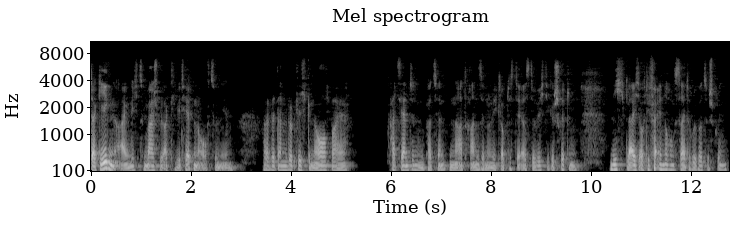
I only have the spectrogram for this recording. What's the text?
dagegen eigentlich, zum Beispiel Aktivitäten aufzunehmen? Weil wir dann wirklich genau bei Patientinnen und Patienten nah dran sind. Und ich glaube, das ist der erste wichtige Schritt, um nicht gleich auf die Veränderungsseite rüber zu springen.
